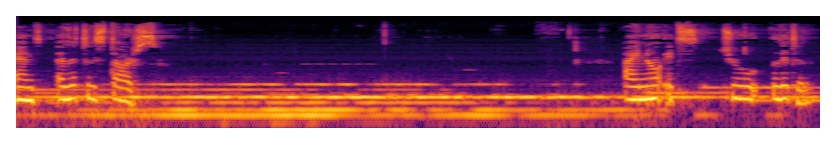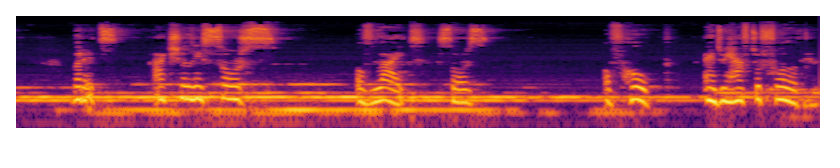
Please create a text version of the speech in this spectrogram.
and a little stars. I know it's too little, but it's actually source of light, source of hope and we have to follow them.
